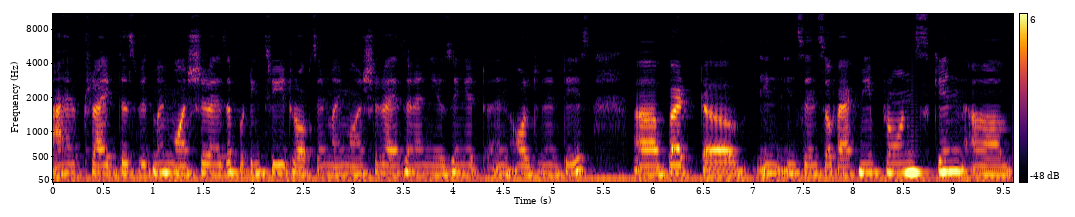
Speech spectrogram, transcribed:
i have tried this with my moisturizer putting three drops in my moisturizer and using it in alternate days. Uh, but uh, in in sense of acne prone skin um,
